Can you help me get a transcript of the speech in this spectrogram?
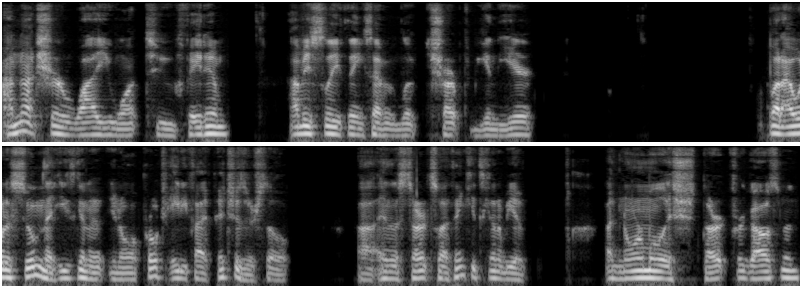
I'm not sure why you want to fade him. Obviously, things haven't looked sharp to begin the year, but I would assume that he's going to, you know, approach 85 pitches or so uh, in the start. So I think it's going to be a, a normal-ish start for Gausman.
